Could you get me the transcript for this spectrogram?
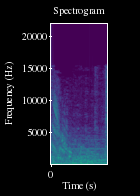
Thank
